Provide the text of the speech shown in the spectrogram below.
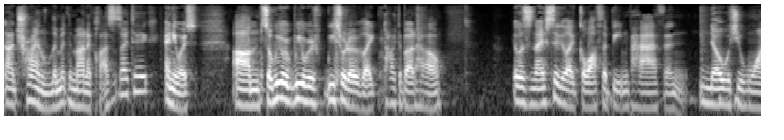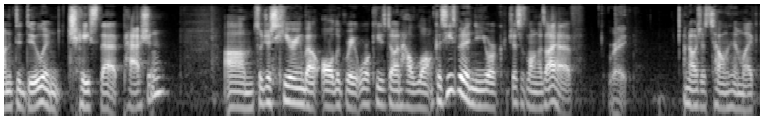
not try and limit the amount of classes I take? Anyways, um, so we were, we were, we sort of like talked about how it was nice to like go off the beaten path and know what you wanted to do and chase that passion. Um, so just hearing about all the great work he's done, how long, because he's been in New York just as long as I have. Right. And I was just telling him, like,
